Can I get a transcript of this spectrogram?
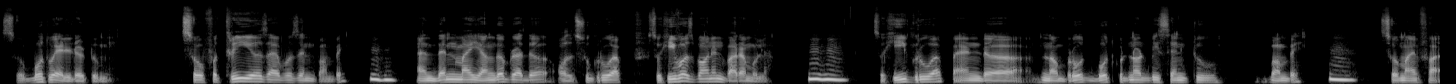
So both were elder to me. So for three years, I was in Bombay, and then my younger brother also grew up. So he was born in Baramulla. So he grew up, and uh, now both both could not be sent to Bombay. Mhm. So my fa-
